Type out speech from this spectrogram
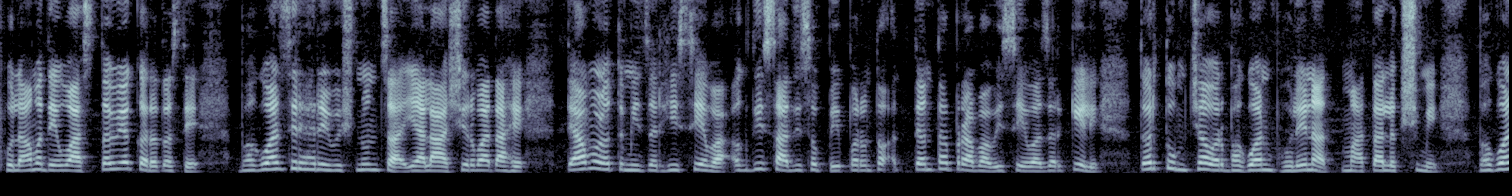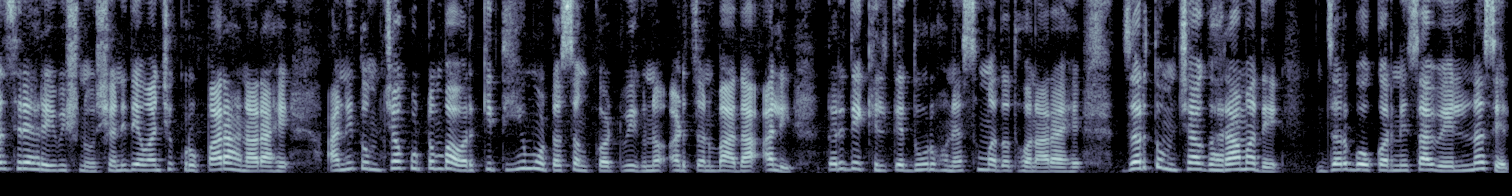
फुलामध्ये वास्तव्य करत असते. भगवान श्रीहरी विष्णूंचा याला आशीर्वाद आहे. त्यामुळं तुम्ही जर ही सेवा अगदी साधी सोपी परंतु अत्यंत प्रभावी सेवा जर केली तर तुमच्यावर भगवान भोलेनाथ माता लक्ष्मी भगवान श्रीहरी विष्णू शनिदेवांची कृपा राहणार आहे. आणि तुमच्या कुटुंबावर कितीही मोठं संकट विघ्न अडचण बाधा आली तरी देखील ते दूर होण्यास मदत होणार आहे. जर तुमच्या घरामध्ये जर गोकर्णीचा वेल नसेल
